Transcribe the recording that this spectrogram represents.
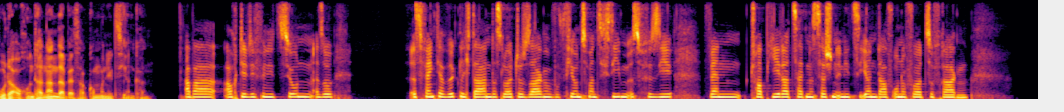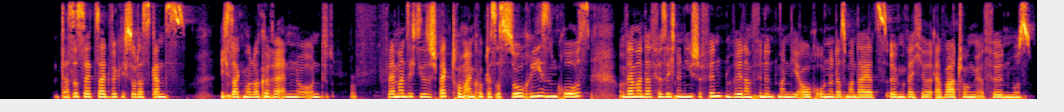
Oder auch untereinander besser kommunizieren kann. Aber auch die Definition, also es fängt ja wirklich da an, dass Leute sagen, wo 24-7 ist für sie, wenn Top jederzeit eine Session initiieren darf, ohne vorher zu fragen. Das ist jetzt halt wirklich so das ganz, ich sag mal, lockere Ende. Und wenn man sich dieses Spektrum anguckt, das ist so riesengroß. Und wenn man da für sich eine Nische finden will, dann findet man die auch, ohne dass man da jetzt irgendwelche Erwartungen erfüllen muss.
